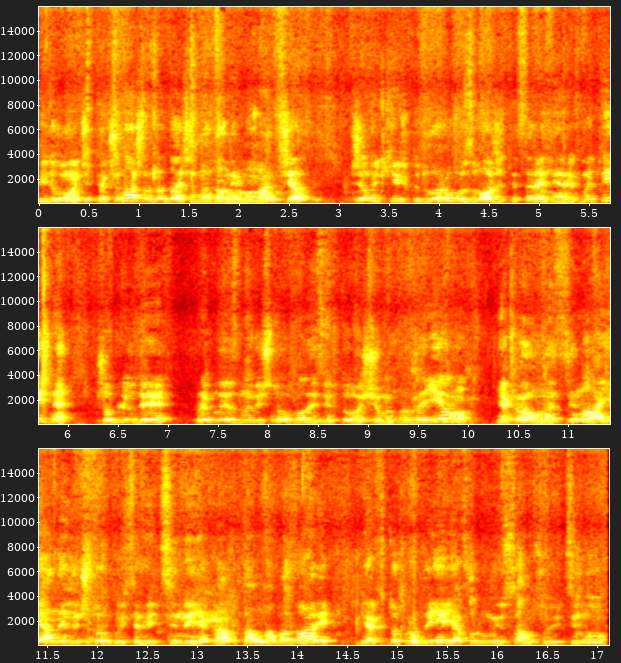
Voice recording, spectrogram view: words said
підгончик. Так що наша задача на даний момент зараз Шелудьківську дворову зважити середнє арифметичне, щоб люди приблизно відштовхувалися від того, що ми продаємо, яка у нас ціна. Я не відштовхуюся від ціни, яка там на базарі. Як хто продає, я формую сам свою ціну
